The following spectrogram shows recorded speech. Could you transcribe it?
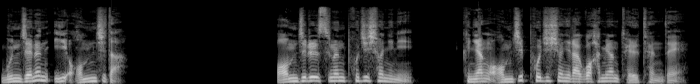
문제는 이 엄지다. 엄지를 쓰는 포지션이니 그냥 엄지 포지션이라고 하면 될 텐데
